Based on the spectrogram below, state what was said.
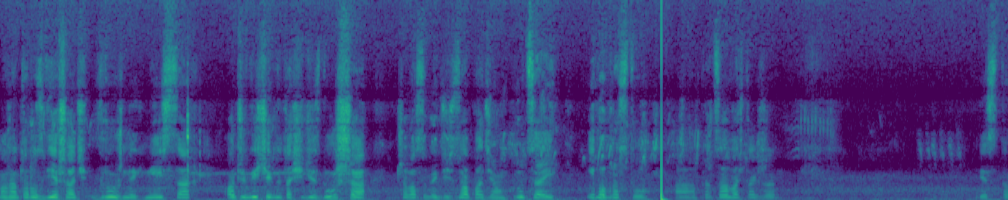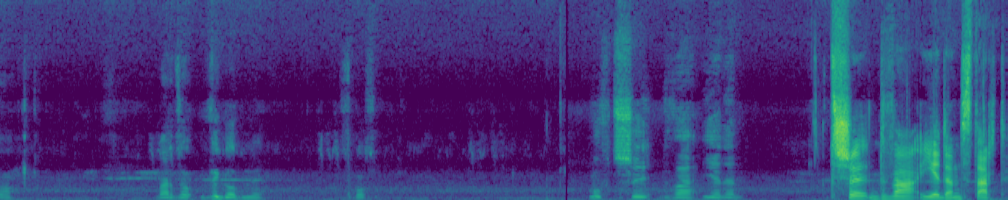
można to rozwieszać w różnych miejscach. Oczywiście, gdy ta sieć jest dłuższa, trzeba sobie gdzieś złapać ją krócej i po prostu pracować. Także jest to bardzo wygodny sposób. Mów 3, 2, 1. 3, 2, 1, start.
